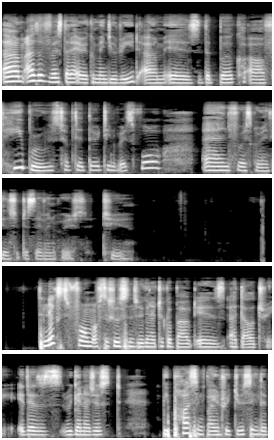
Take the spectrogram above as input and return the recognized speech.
Um, other verse that I recommend you read um is the book of Hebrews, chapter thirteen, verse four, and First Corinthians, chapter seven, verse two. The next form of sexual sins we're gonna talk about is adultery. It is we're gonna just be passing by introducing the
